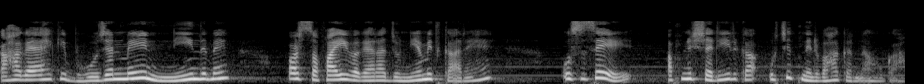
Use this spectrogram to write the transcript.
कहा गया है कि भोजन में, नींद में और सफ़ाई वगैरह जो नियमित कार्य हैं, उससे अपने शरीर का उचित निर्वाह करना होगा।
